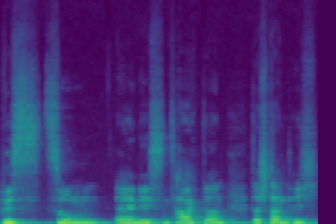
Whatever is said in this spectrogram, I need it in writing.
bis zum äh, nächsten Tag dann. Da stand ich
